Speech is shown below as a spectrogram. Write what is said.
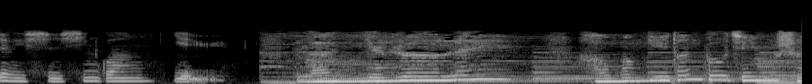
这里是星光夜雨。蓝眼热泪，好梦一段不经睡。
